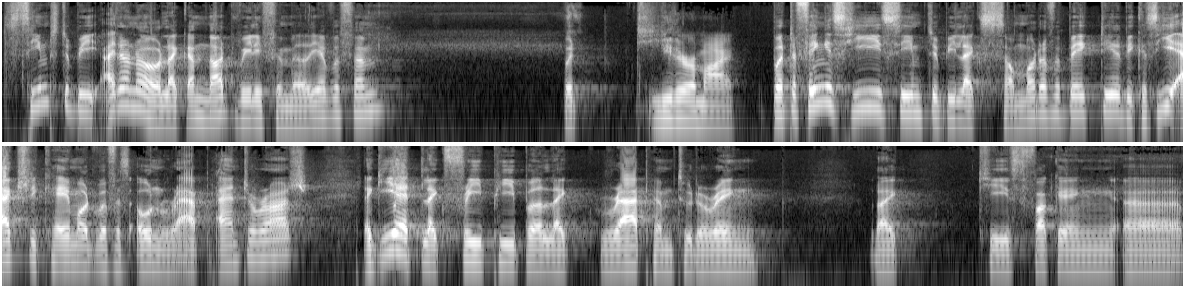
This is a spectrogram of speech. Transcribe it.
seems to be I don't know, like I'm not really familiar with him, but Neither am I. but the thing is, he seemed to be like somewhat of a big deal because he actually came out with his own rap entourage. Like he had like three people like rap him to the ring, like he's fucking uh,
